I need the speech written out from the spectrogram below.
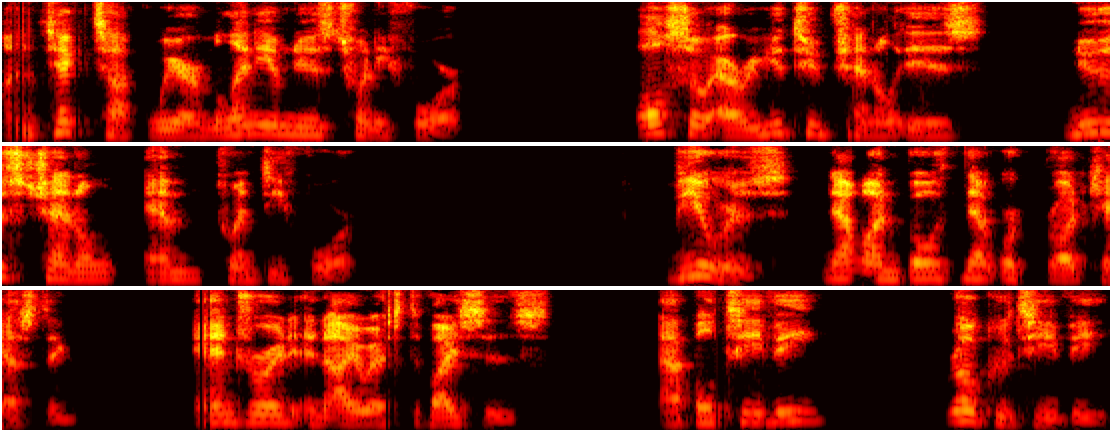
On TikTok, we are Millennium News 24. Also, our YouTube channel is News Channel M24. Viewers, now on both network broadcasting, Android and iOS devices, Apple TV, Roku TV,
